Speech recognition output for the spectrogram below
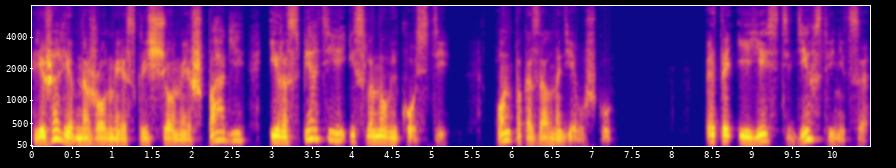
лежали обнаженные скрещенные шпаги и распятие из слоновой кости. Он показал на девушку. «Это и есть девственница?»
